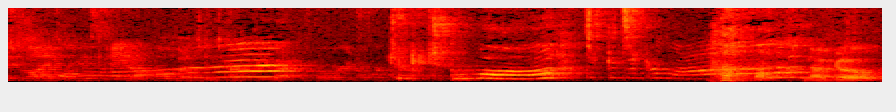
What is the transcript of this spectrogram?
just realize we just ate a whole bunch of turkey right before we're gonna work. Now go.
